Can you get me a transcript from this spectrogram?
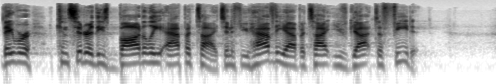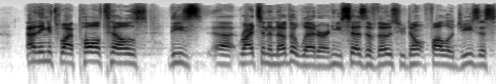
They were considered these bodily appetites. And if you have the appetite, you've got to feed it. I think it's why Paul tells these, uh, writes in another letter, and he says of those who don't follow Jesus,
